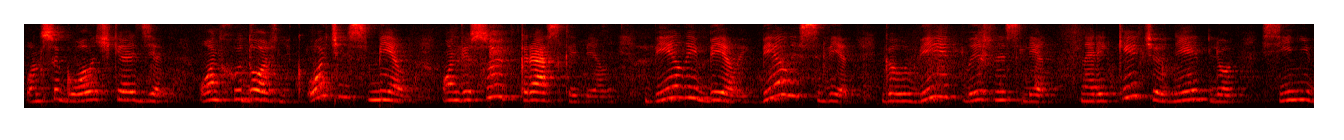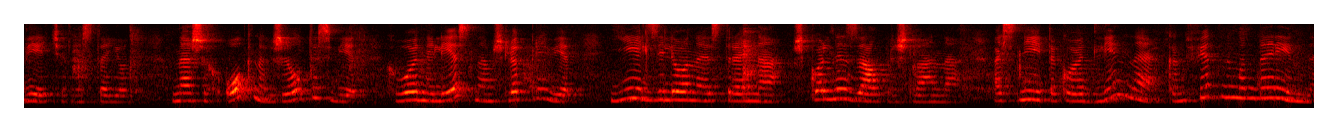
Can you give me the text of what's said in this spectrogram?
он с иголочки одет. Он художник, очень смелый, он рисует краской белой. Белый-белый, белый свет, голубеет лыжный след. На реке чернеет лед, синий вечер настает. В наших окнах желтый свет, хвойный лес нам шлет привет. Ель зеленая стройна, в школьный зал пришла она. А с ней такое длинное, конфетно-мандаринное,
